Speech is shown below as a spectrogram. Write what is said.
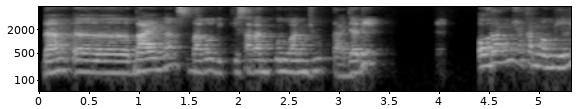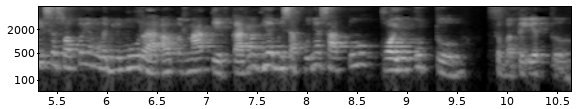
Dan eh, Binance baru di kisaran puluhan juta. Jadi orang ini akan memilih sesuatu yang lebih murah, alternatif, karena dia bisa punya satu koin utuh. Seperti itu.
